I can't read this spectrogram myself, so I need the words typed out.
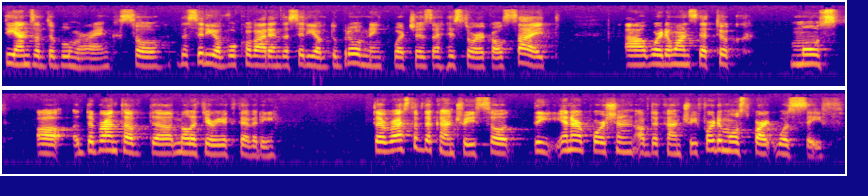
the ends of the boomerang. So the city of Vukovar and the city of Dubrovnik, which is a historical site, uh, were the ones that took most uh, the brunt of the military activity. The rest of the country, so the inner portion of the country, for the most part, was safe.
